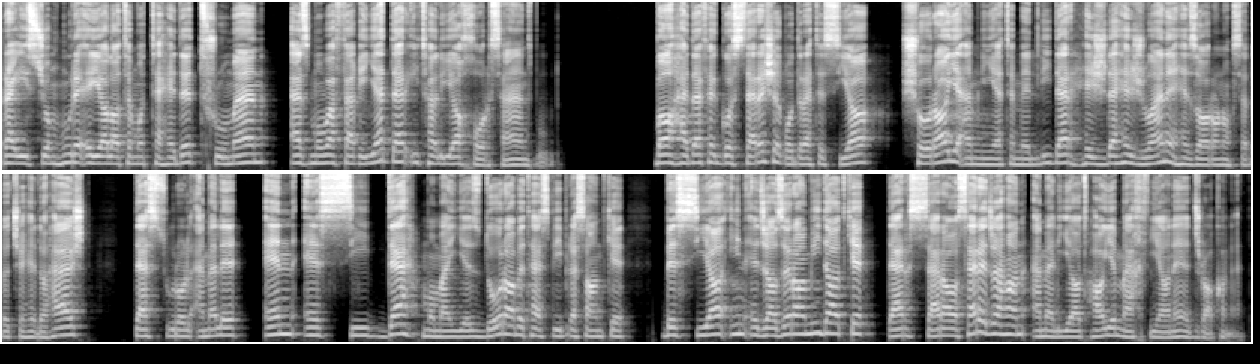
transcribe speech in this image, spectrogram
رئیس جمهور ایالات متحده ترومن از موفقیت در ایتالیا خورسند بود. با هدف گسترش قدرت سیا شورای امنیت ملی در 18 ژوئن 1948 دستورالعمل NSC 10 ممیز دو را به تصویب رساند که به سیا این اجازه را می‌داد که در سراسر جهان عملیات های مخفیانه اجرا کند.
